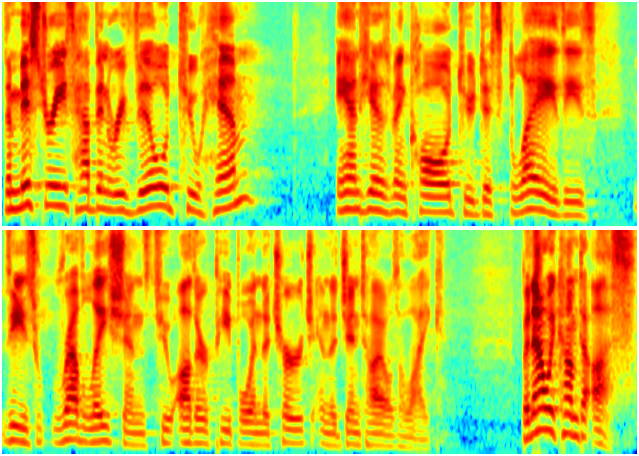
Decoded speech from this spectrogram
The mysteries have been revealed to him, and he has been called to display these, these revelations to other people in the church and the Gentiles alike. But now we come to us.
